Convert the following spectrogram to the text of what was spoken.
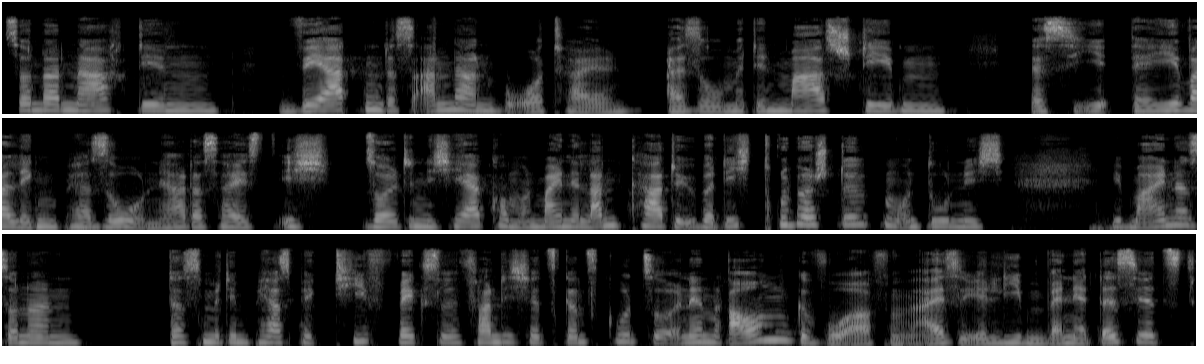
sondern nach den Werten des anderen beurteilen. Also mit den Maßstäben des, der jeweiligen Person. Ja, das heißt, ich sollte nicht herkommen und meine Landkarte über dich drüber stülpen und du nicht wie meine, sondern das mit dem Perspektivwechsel fand ich jetzt ganz gut so in den Raum geworfen. Also ihr Lieben, wenn ihr das jetzt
